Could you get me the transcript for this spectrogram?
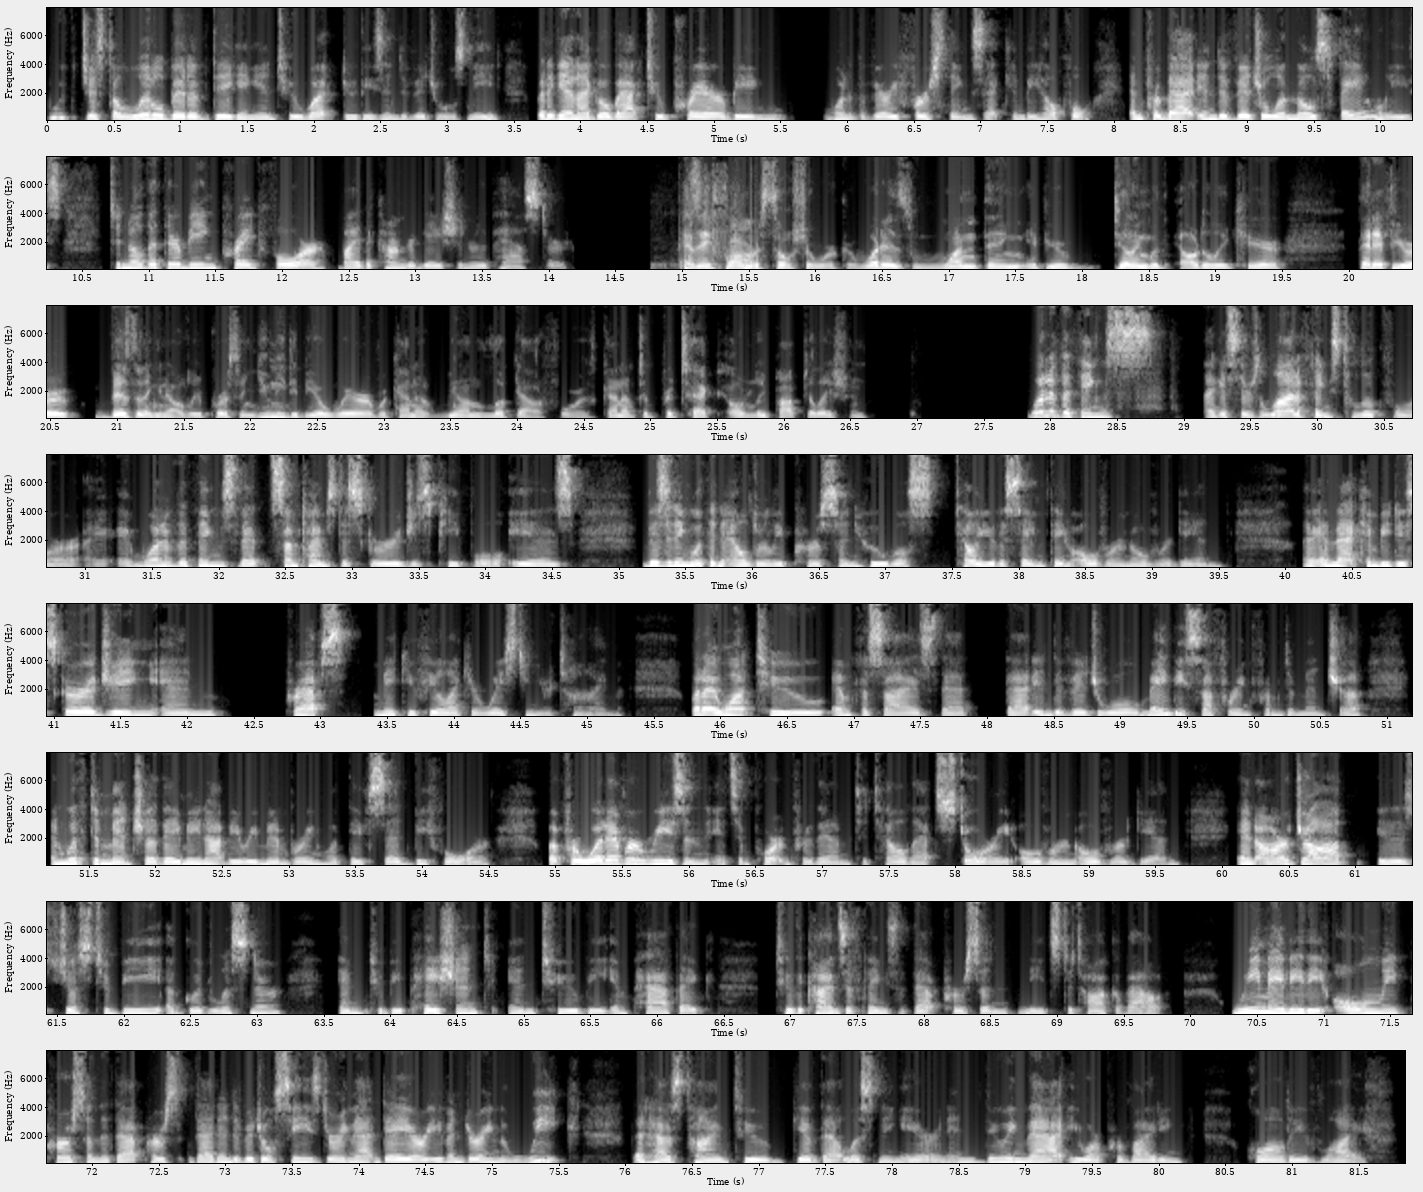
with just a little bit of digging into what do these individuals need. But again, I go back to prayer being one of the very first things that can be helpful. And for that individual and those families to know that they're being prayed for by the congregation or the pastor. As a former social worker, what is one thing if you're dealing with elderly care that if you're visiting an elderly person, you need to be aware of or kind of be on the lookout for, is kind of to protect elderly population? One of the things I guess there's a lot of things to look for. And one of the things that sometimes discourages people is visiting with an elderly person who will tell you the same thing over and over again. And that can be discouraging and perhaps make you feel like you're wasting your time. But I want to emphasize that that individual may be suffering from dementia. And with dementia, they may not be remembering what they've said before. But for whatever reason, it's important for them to tell that story over and over again. And our job is just to be a good listener and to be patient and to be empathic to the kinds of things that that person needs to talk about. We may be the only person that that person, that individual sees during that day or even during the week that has time to give that listening ear. And in doing that, you are providing quality of life.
